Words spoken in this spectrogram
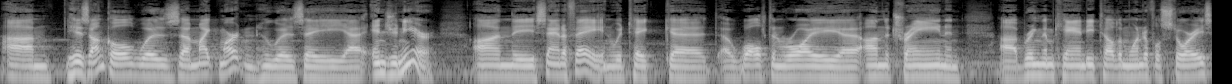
Um, his uncle was Mike Martin, who was a engineer on the Santa Fe, and would take Walt and Roy on the train and uh, bring them candy, tell them wonderful stories.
